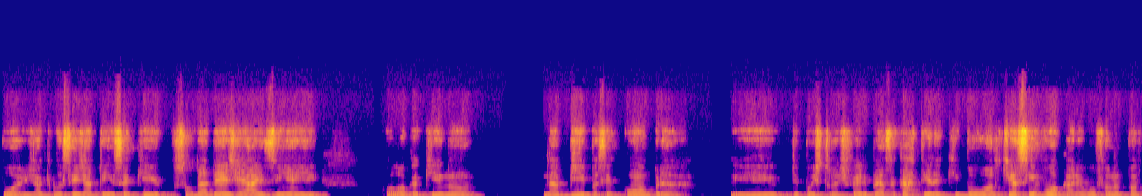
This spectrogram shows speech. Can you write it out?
pô, já que você já tem isso aqui, sobrar 10 reais aí, coloca aqui no, na BIPA, você compra e depois transfere para essa carteira aqui, Blue Wallet. E assim vou, cara, eu vou falando para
